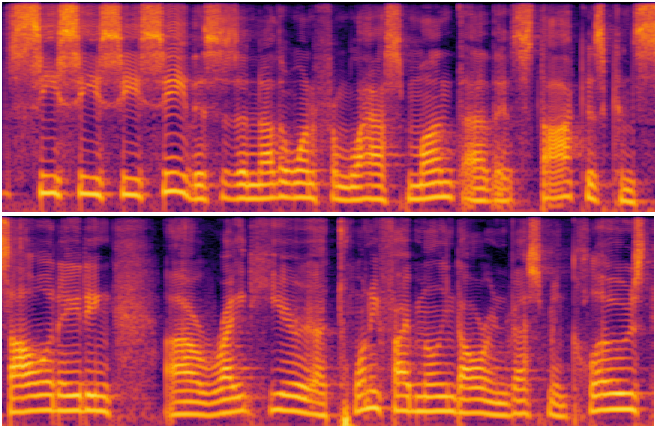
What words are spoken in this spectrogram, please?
CCCC, this is another one from last month. Uh, the stock is consolidating uh, right here. A $25 million investment closed.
